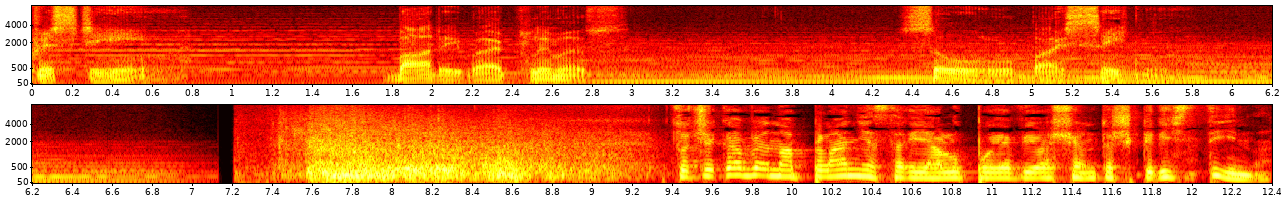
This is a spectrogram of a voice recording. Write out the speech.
Christine. Body by Plymouth. Soul by Satan. Co ciekawe, na planie serialu pojawiła się też Christine,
